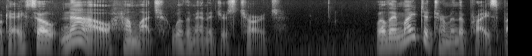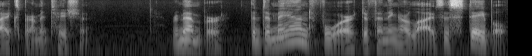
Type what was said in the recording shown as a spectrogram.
Okay, so now how much will the managers charge? Well, they might determine the price by experimentation. Remember, the demand for defending our lives is stable,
